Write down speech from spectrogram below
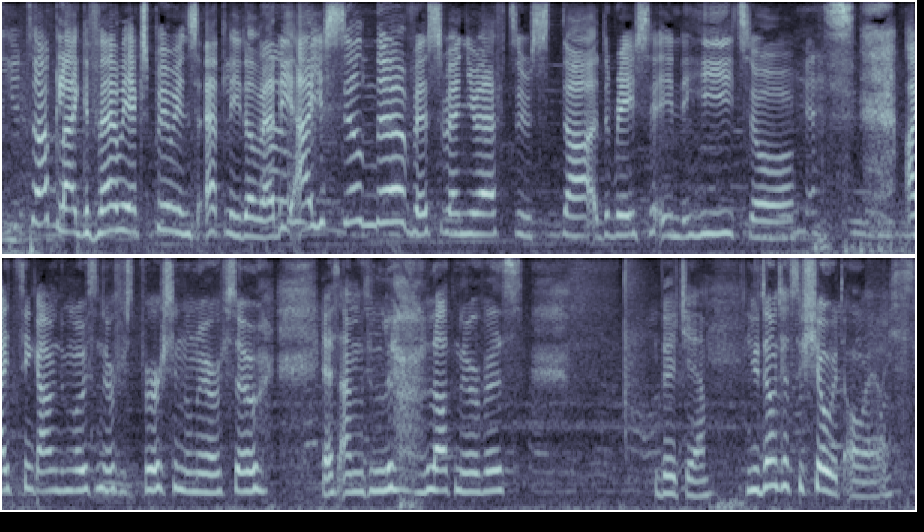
You talk like a very experienced athlete already. Um, Are you still nervous when you have to start the race in the heat or? Yes, I think I'm the most nervous person on earth. So yes, I'm a lot nervous. But yeah, you don't have to show it always.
